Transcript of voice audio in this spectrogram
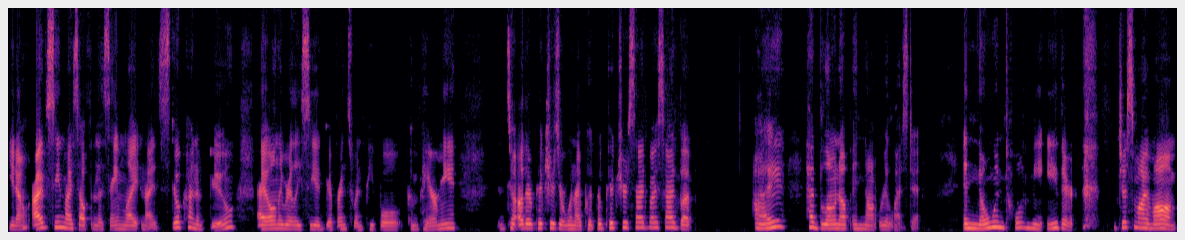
You know, I've seen myself in the same light, and I still kind of do. I only really see a difference when people compare me to other pictures or when I put the pictures side by side, but I had blown up and not realized it. And no one told me either. Just my mom.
